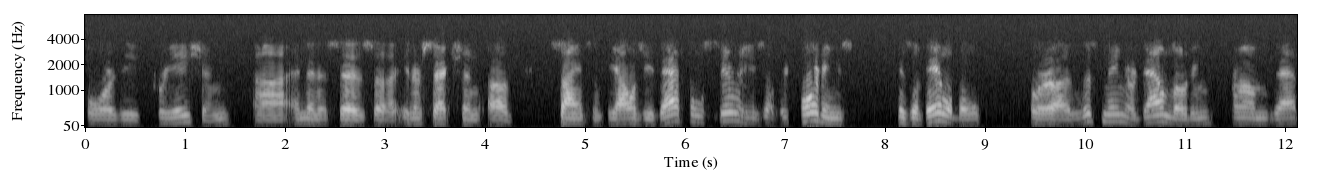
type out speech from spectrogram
for the creation uh, and then it says uh, intersection of science and theology. That whole series of recordings is available for uh, listening or downloading from that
